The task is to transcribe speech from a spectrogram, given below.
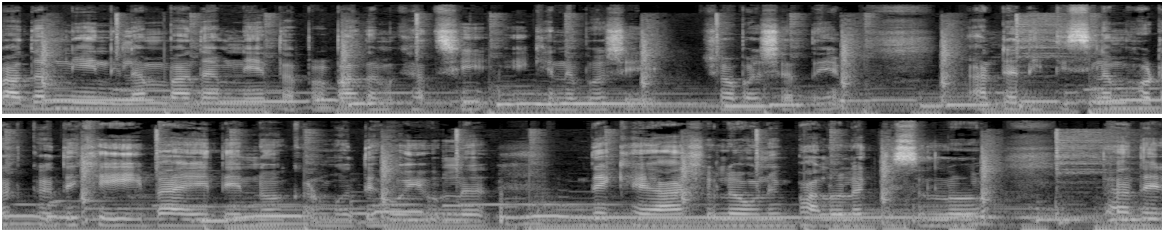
বাদাম নিয়ে নিলাম, বাদাম নিয়ে তারপর বাদাম খাচ্ছি। এখানে বসে সবার সাথে আড্ডা দিতেছিলাম। হঠাৎ করে দেখে এই বা এদের নৌকার মধ্যে হই হুল্লা দেখে আসলে অনেক ভালো লাগতেছিল। তাদের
